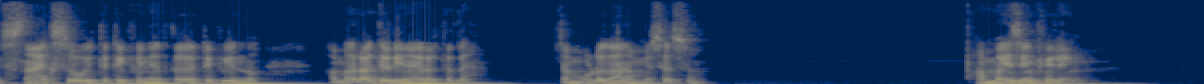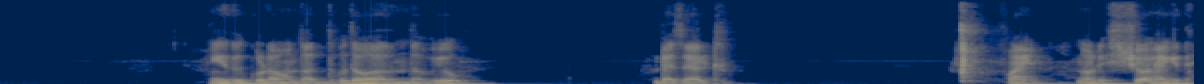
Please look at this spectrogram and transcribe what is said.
ಸ್ನ್ಯಾಕ್ಸು ವಿತ್ ಟಿಫಿನ್ ಇರ್ತದೆ ಟಿಫಿನ್ನು ಆಮೇಲೆ ರಾತ್ರಿ ಡಿನ್ನರ್ ಇರ್ತದೆ. ನಮ್ಮ ಹುಡುಗ, ನಮ್ಮ ಮಿಸ್ಸಸ್ಸು ಅಮೇಝಿಂಗ್ ಫೀಲಿಂಗ್ ಇದು ಕೂಡ ಒಂದು ಅದ್ಭುತವಾದಂಥ ವ್ಯೂ. Desert fine. ನೋಡಿ, ಶೋ ಹೇಗಿದೆ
